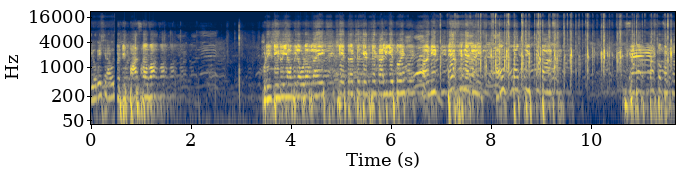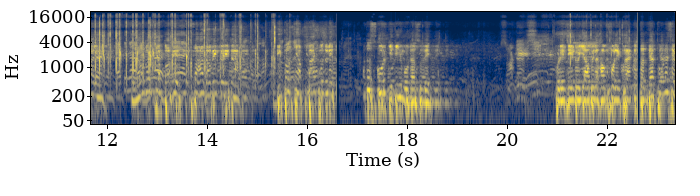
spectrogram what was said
योगेश राऊत पाच धावा. पुढील चेंडू यावेळेला उडवलाय क्षेत्ररक्षक चेंडूच्या खाली येतोय आणि definitely out of the park जबरदस्त फटका आलाय लवकरच्या बाहेर सहा दीपकच्या पाच मधून आता स्कोर कितीही मोठा असू दे. पुढे चेंडू यावेळेला हाफ फॉली ट्रॅक सध्या थोडेसे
